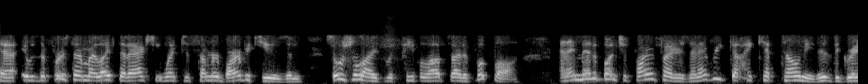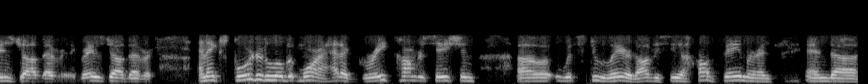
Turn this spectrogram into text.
uh, it was the first time in my life that I actually went to summer barbecues and socialized with people outside of football. And I met a bunch of firefighters, and every guy kept telling me, This is the greatest job ever, the greatest job ever. And I explored it a little bit more. I had a great conversation uh, with Stu Laird, obviously a Hall of Famer, and, and uh,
